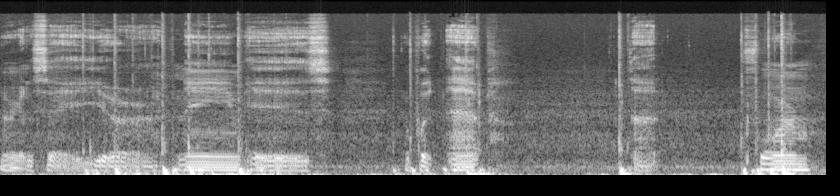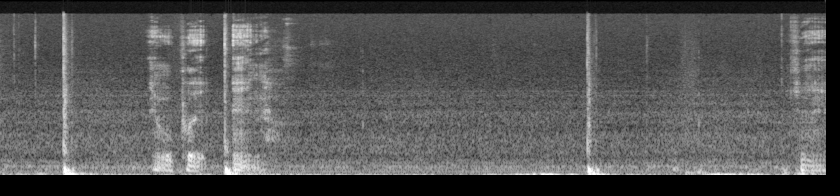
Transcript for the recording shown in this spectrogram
And we're going to say your name is, we'll put app dot form and we'll put n. Okay,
